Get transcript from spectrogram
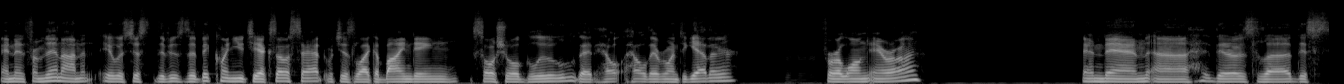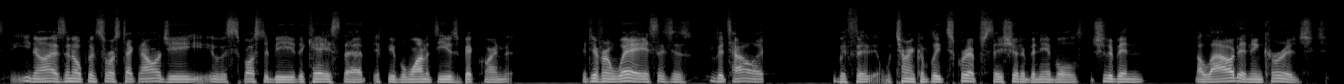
And then from then on, it was just there was the Bitcoin UTXO set, which is like a binding social glue that held, held everyone together mm-hmm. for a long era and then uh, there's uh, this, you know, as an open source technology, it was supposed to be the case that if people wanted to use Bitcoin a different way, such as Vitalik with the Turing complete scripts, they should have been able, should have been allowed and encouraged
